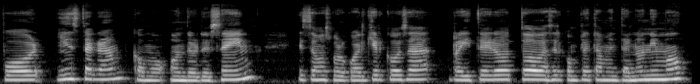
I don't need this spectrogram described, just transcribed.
por Instagram como Under the Same. Estamos por cualquier cosa, reitero, todo va a ser completamente anónimo.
